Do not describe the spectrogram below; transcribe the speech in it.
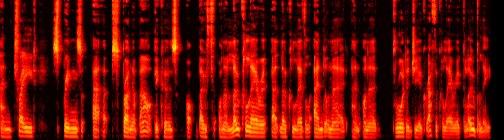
and trade springs uh, sprung about because uh, both on a local area at local level and on a and on a broader geographical area globally,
